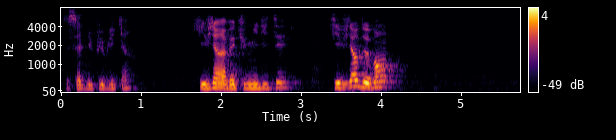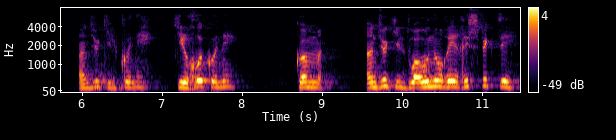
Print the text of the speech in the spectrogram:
C'est celle du publicain qui vient avec humilité, qui vient devant un Dieu qu'il connaît, qu'il reconnaît comme un Dieu qu'il doit honorer, respecter,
